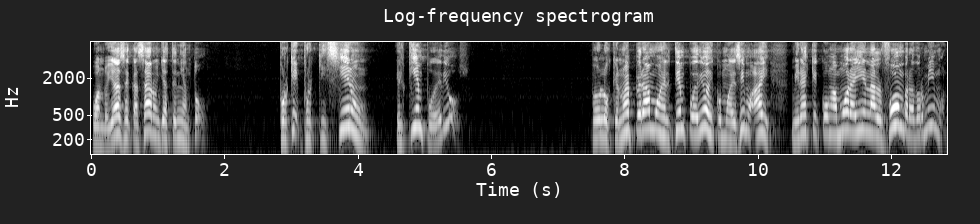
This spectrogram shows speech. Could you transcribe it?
Cuando ya se casaron ya tenían todo. ¿Por qué? Porque hicieron el tiempo de Dios. Pero los que no esperamos el tiempo de Dios y como decimos, ay, mira que con amor ahí en la alfombra dormimos.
